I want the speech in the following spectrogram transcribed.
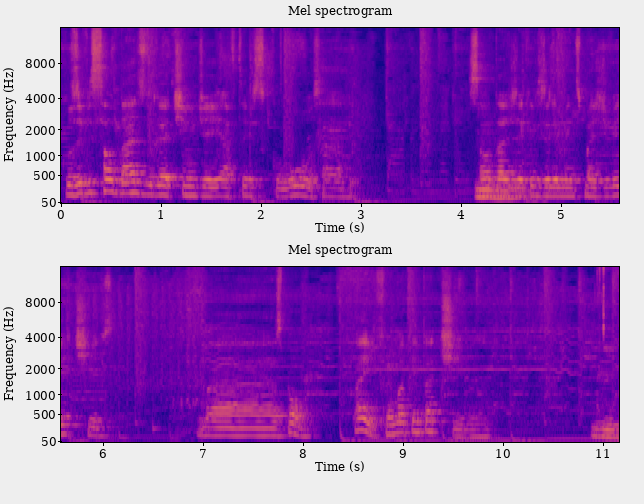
Inclusive saudades do gatinho de After School, sabe? Saudades daqueles elementos mais divertidos. Mas, bom, aí, foi uma tentativa. né? Hum.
